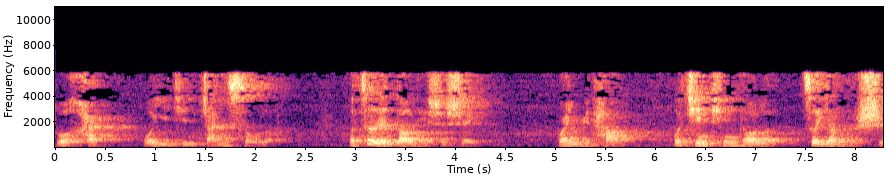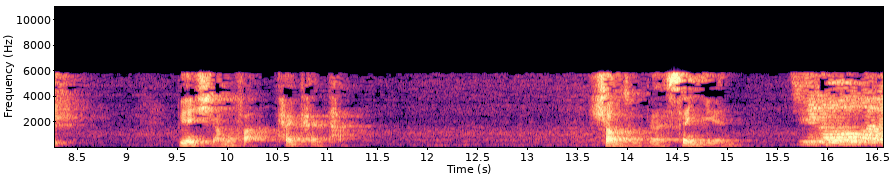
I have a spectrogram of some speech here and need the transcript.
若翰我已经斩首了，而这人到底是谁？关于他，我竟听到了这样的事，便想法看看他。”上主的圣言。基督，我们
